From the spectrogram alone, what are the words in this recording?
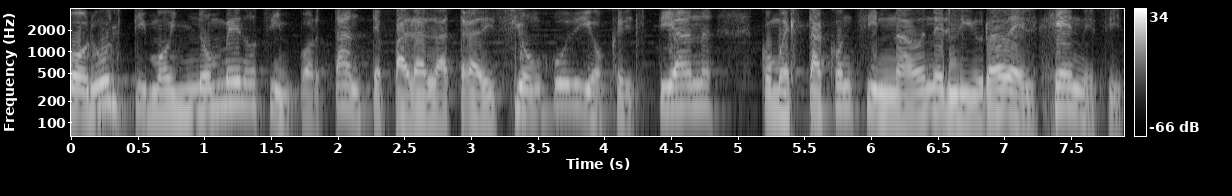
Por último y no menos importante para la tradición judío-cristiana, como está consignado en el libro del Génesis,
